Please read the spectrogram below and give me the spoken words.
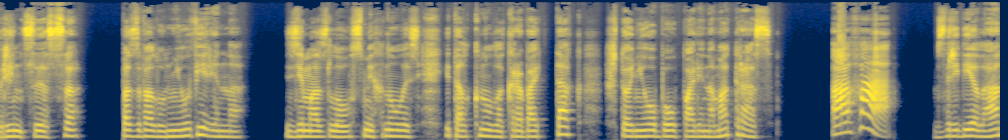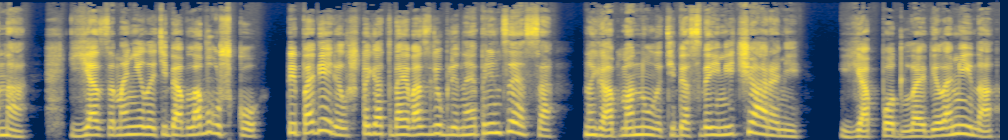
«Принцесса!» – позвал он неуверенно. Зима зло усмехнулась и толкнула кровать так, что они оба упали на матрас. «Ага!» Взревела она. «Я заманила тебя в ловушку. Ты поверил, что я твоя возлюбленная принцесса, но я обманула тебя своими чарами. Я подлая Веламина,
